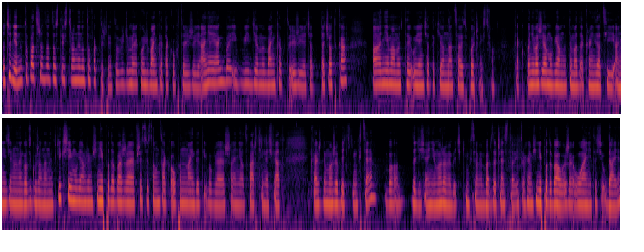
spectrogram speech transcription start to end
No to nie, no to patrząc na to z tej strony, no to faktycznie, to widzimy jakąś bańkę taką, w której żyje Ania jakby i widzimy bańkę, w której żyje ta ciotka, a nie mamy tutaj ujęcia takiego na całe społeczeństwo. Tak, ponieważ ja mówiłam na temat ekranizacji Ani Zielonego Wzgórza na Netflixie i mówiłam, że mi się nie podoba, że wszyscy są tak open-minded i w ogóle szalenie otwarci na świat. Każdy może być kim chce, bo do dzisiaj nie możemy być kim chcemy bardzo często i trochę mi się nie podobało, że u Ani to się udaje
